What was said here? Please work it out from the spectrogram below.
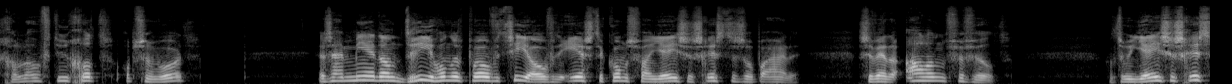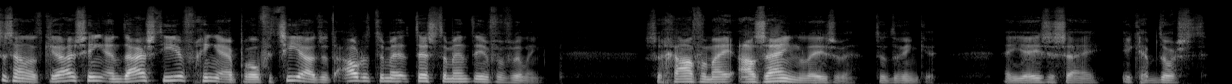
Gelooft u God op zijn woord? Er zijn meer dan 300 profetieën over de eerste komst van Jezus Christus op aarde. Ze werden allen vervuld. Want toen Jezus Christus aan het kruis hing en daar stierf, gingen er profetieën uit het Oude Testament in vervulling. Ze gaven mij azijn, lezen we, te drinken. En Jezus zei: Ik heb dorst.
